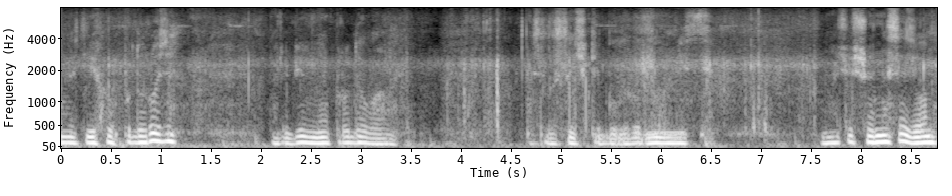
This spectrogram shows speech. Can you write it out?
Навіть їхав по дорозі, грибів не продавали. Ось лисички були в одному місці. Значить, ще не сезон.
